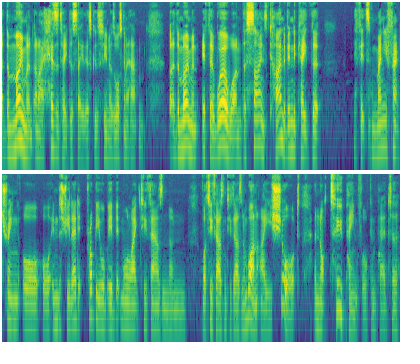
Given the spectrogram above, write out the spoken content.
at the moment, and I hesitate to say this because who knows what's going to happen, but at the moment, if there were one, the signs kind of indicate that if it's manufacturing or, or industry led, it probably will be a bit more like 2000 and, well, 2000, 2001, i.e., short and not too painful compared to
